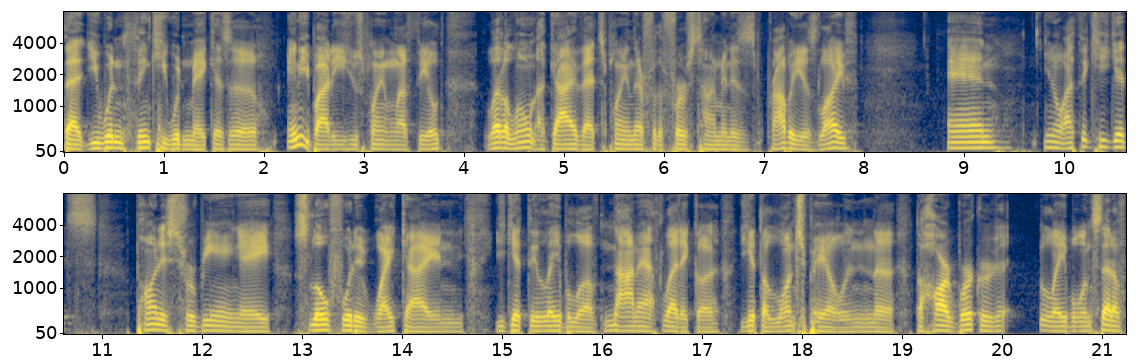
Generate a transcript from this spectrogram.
that you wouldn't think he would make as a anybody who's playing left field, let alone a guy that's playing there for the first time in his probably his life. And you know, I think he gets punished for being a slow-footed white guy, and you get the label of non-athletic. Uh, you get the lunch pail and the the hard worker label instead of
